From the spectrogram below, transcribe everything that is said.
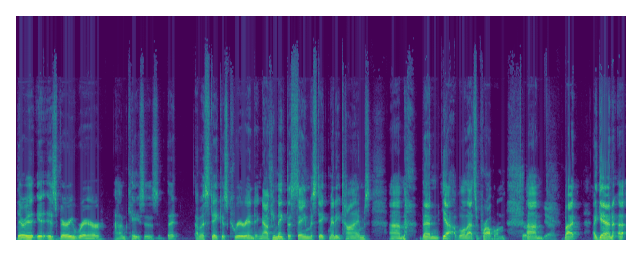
there is very rare um, cases that a mistake is career ending. Now, if you make the same mistake many times, um, then yeah, well, that's a problem. Sure. Um, yeah. But again, uh,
